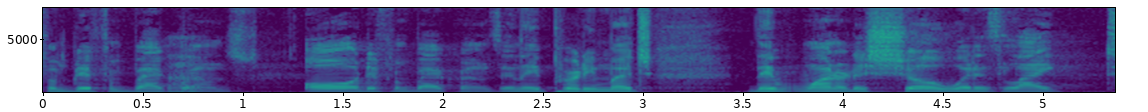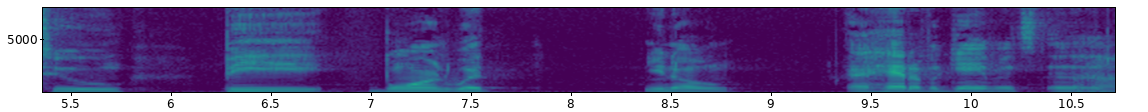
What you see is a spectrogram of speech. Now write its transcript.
from different uh-huh. backgrounds, all different backgrounds, and they pretty much they wanted to show what it's like to be born with, you know, ahead of a game. It's uh, uh-huh.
